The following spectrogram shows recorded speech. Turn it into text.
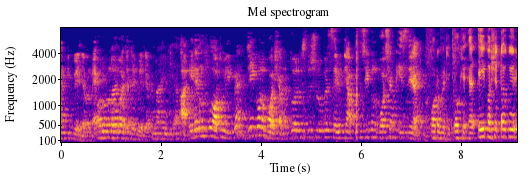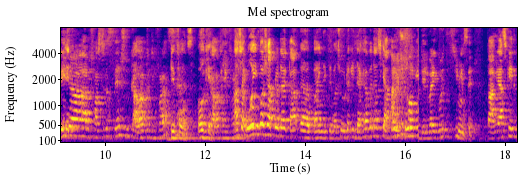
ninety পেয়ে যাবেন এক লক্ষ পেয়ে যাবেন। 90 আচ্ছা। আর এটা কিন্তু ফুল অটোমেটিক ব্যাগ যে কোনো বয়সে আপনি টুয়েলভ থেকে শুরু করে সেভেন্টি আপনার যে কোনো বয়সে আপনি ইজিলি রাখতে পারবেন। অটোমেটিক ওকে আর এই পাশেরটাও কিন্তু এইটা ফার্স্টে সেম শুধু কালারটা ডিফারেন্স ডিফারেন্স ওকে আচ্ছা ওই পাশে আপনি একটা বাইক দেখতে পাচ্ছি ওটা কি দেখাবেন আজকে? একটু সঙ্গে ডেলিভারি করি ঠিক আছে? তো আমি আজকে এটা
